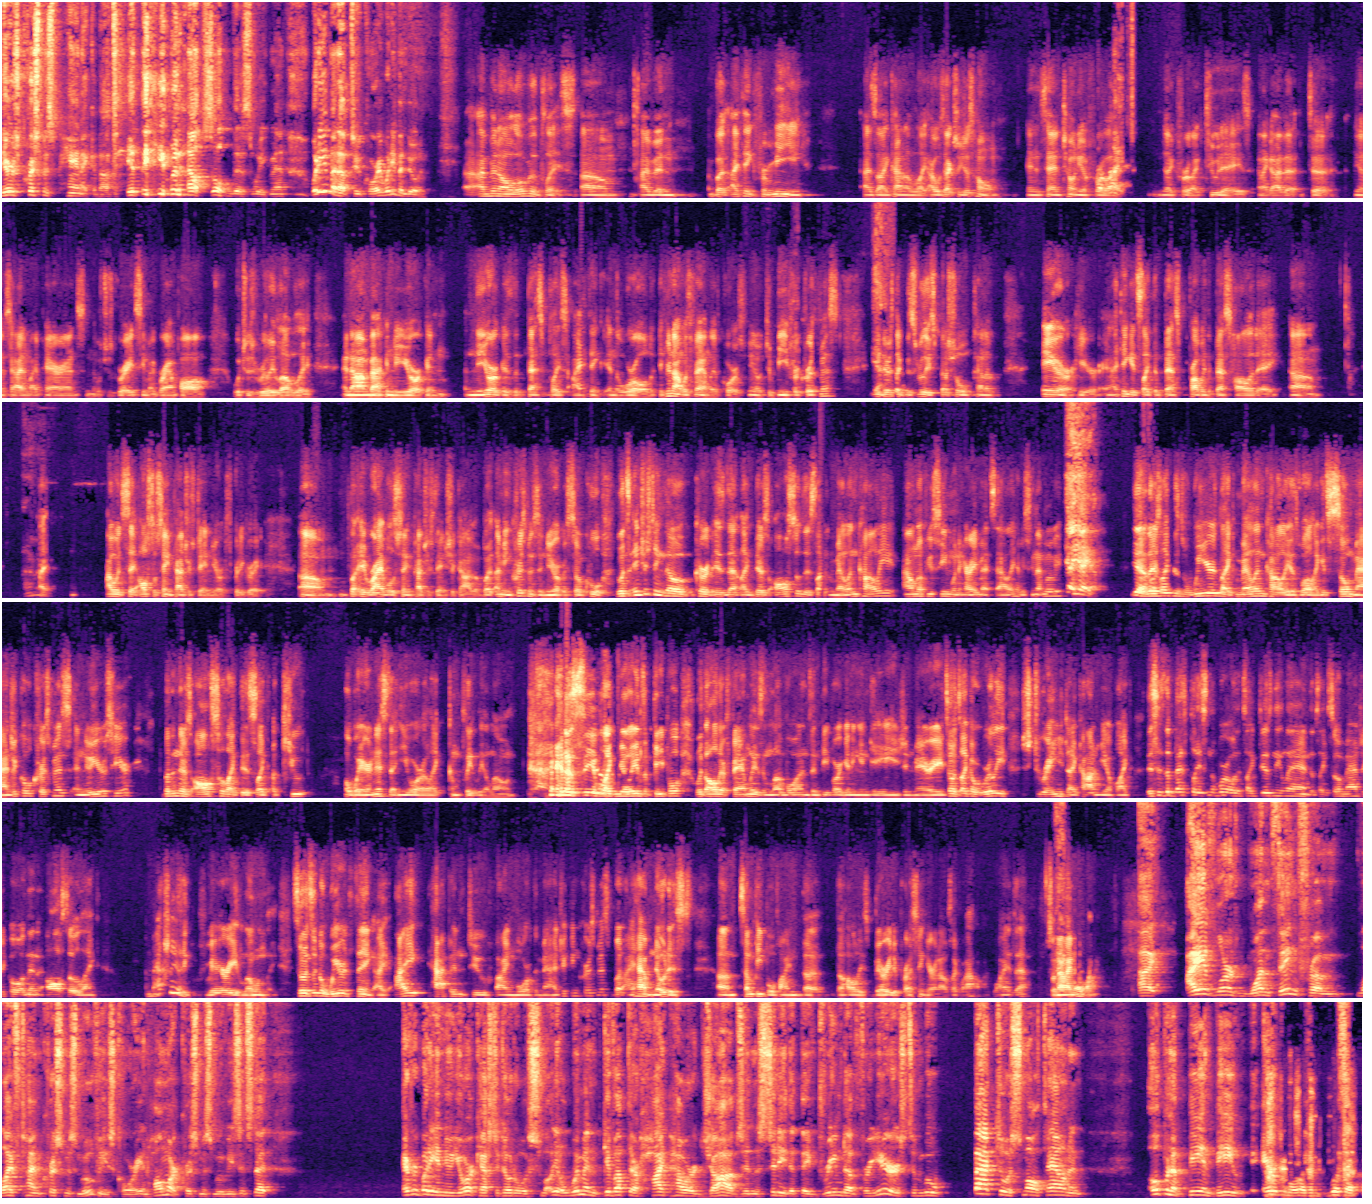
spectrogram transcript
there's Christmas panic about to hit the human household this week, man. What have you been up to, Corey? What have you been doing? I've been all over the place. Um, I've been, but I think for me, as I kind of like, I was actually just home in San Antonio for oh, like nice like for like two days, and I got to, to you know say hi to my parents, and which was great. See my grandpa, which was really lovely. And now I'm back in New York, and New York is the best place I think in the world. If you're not with family, of course, you know, to be for Christmas. Yeah. There's like this really special kind of air here, and I think it's like the best, probably the best holiday. Um, I, I would say also St. Patrick's Day in New York is pretty great. Um, but it rivals St. Patrick's Day in Chicago. But I mean, Christmas in New York is so cool. What's interesting though, Kurt, is that like there's also this like melancholy. I don't know if you've seen When Harry Met Sally. Have you seen that movie? Yeah, yeah, yeah. Yeah, there's like this weird like melancholy as well. Like it's so magical Christmas and New Year's here, but then there's also like this like acute awareness that you are like completely alone in a sea of like millions of people with all their families and loved ones and people are getting engaged and married. So it's like a really strange dichotomy of like this is the best place in the world. It's like disneyland. It's like so magical. And then also like i'm actually like very lonely. So it's like a weird thing. I i happen to find more of the magic in christmas but i have noticed um, some people find the the holidays very depressing here. And i was like wow why is that? So now i know why. I I have learned one thing from Lifetime Christmas movies, Corey, and Hallmark Christmas movies. It's that everybody in New York has to go to a small, you know, women give up their high powered jobs in the city that they've dreamed of for years to move back to a small town and open a B&B like with a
